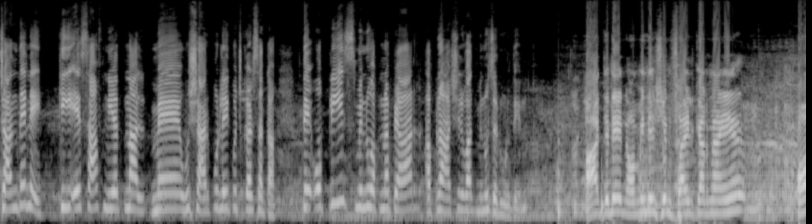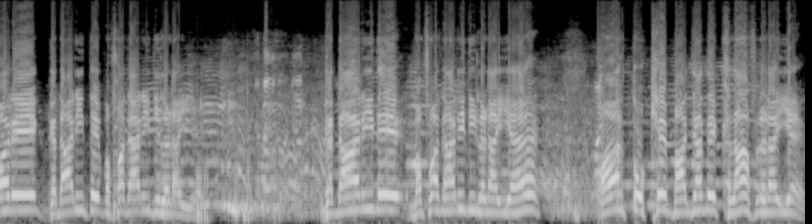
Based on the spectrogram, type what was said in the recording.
ਚਾਹੁੰਦੇ ਨੇ ਕਿ ਇਹ ਸਾਫ਼ ਨੀਅਤ ਨਾਲ ਮੈਂ ਹੁਸ਼ਿਆਰਪੁਰ ਲਈ ਕੁਝ ਕਰ ਸਕਾਂ, ਤੇ ਉਹ ਪਲੀਜ਼ ਮੈਨੂੰ ਆਪਣਾ ਪਿਆਰ, ਆਪਣਾ ਆਸ਼ੀਰਵਾਦ ਮੈਨੂੰ ਜ਼ਰੂਰ ਦੇਣ। ਅੱਜ ਦੇ ਨੋਮੀਨੇਸ਼ਨ ਫਾਈਲ ਕਰਨ ਆਏ ਹਾਂ ਔਰ ਇਹ ਗਦਾਰੀ ਤੇ ਵਫਾਦਾਰੀ ਦੀ ਲੜਾਈ ਹੈ। ਗਦਾਰੀ ਦੇ ਵਫਾਦਾਰੀ ਦੀ ਲੜਾਈ ਹੈ। ਔਰ ਧੋਖੇਬਾਜ਼ਾਂ ਦੇ ਖਿਲਾਫ ਲੜਾਈ ਹੈ।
